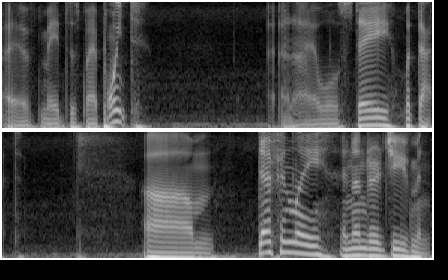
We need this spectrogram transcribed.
I have made this my point, and I will stay with that. Um, definitely an underachievement.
